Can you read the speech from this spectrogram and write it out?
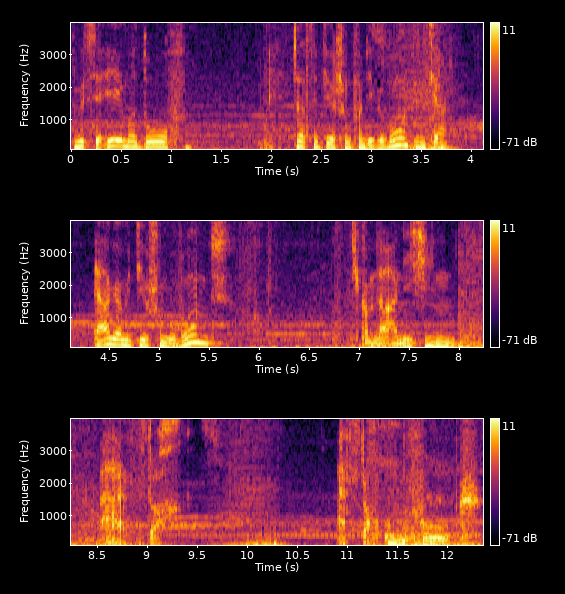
Du bist ja eh immer doof. Das sind wir schon von dir gewohnt. Wir sind ja Ärger mit dir schon gewohnt. Ich komme da nicht hin. Ah, es ist doch... Es ist doch Unfug.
